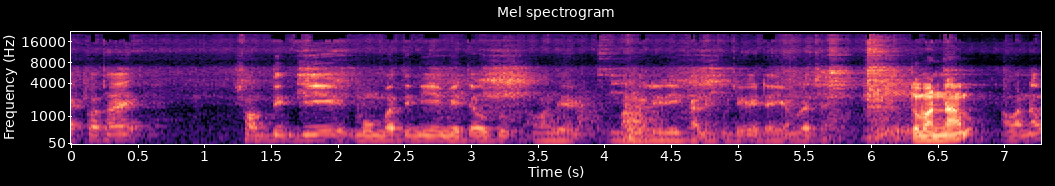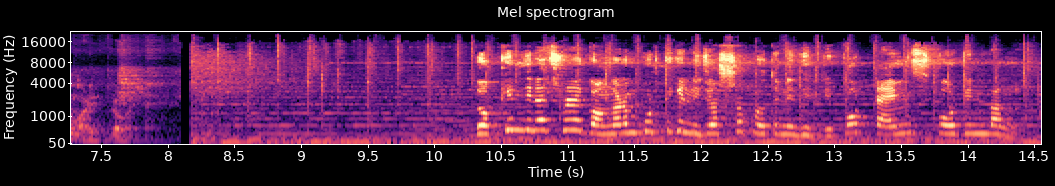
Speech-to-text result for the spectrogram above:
এক কথায় সব দিক দিয়ে মোমবাতি নিয়ে মেতে উঠুক আমাদের বাঙালির এই কালী পুজো এটাই আমরা চাই। তোমার নাম? আমার নাম অরিত্র বসাক। দক্ষিণ দিনাজপুরের গঙ্গারামপুর থেকে নিজস্ব প্রতিনিধির রিপোর্ট টাইমস ফোরটিন বাংলা।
